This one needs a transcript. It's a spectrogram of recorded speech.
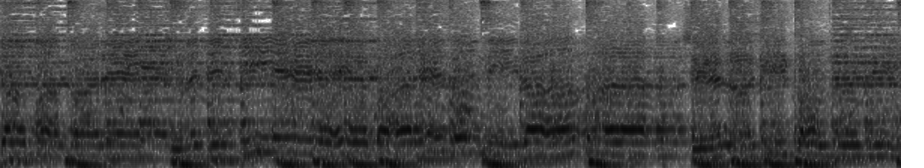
चमकरे सूरज जिए बारे दो मीरा शिर लगी शिर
